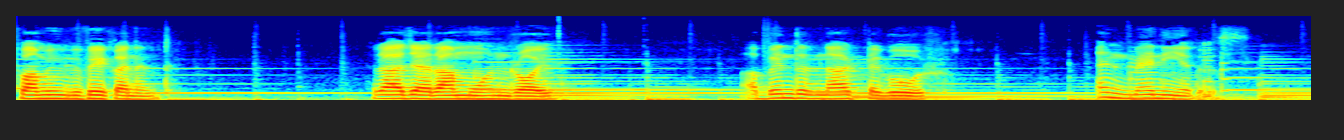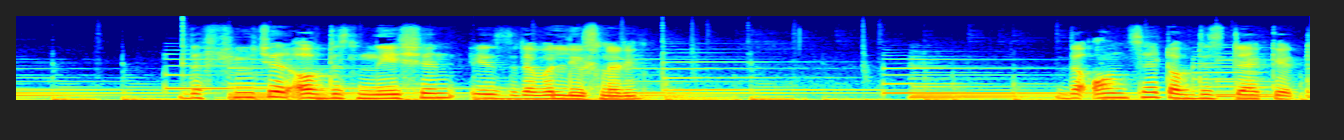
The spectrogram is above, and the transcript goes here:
Swami Vivekananda Raja Ram Mohan Roy Abanindra Nath Tagore and many others. The future of this nation is revolutionary. The onset of this decade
